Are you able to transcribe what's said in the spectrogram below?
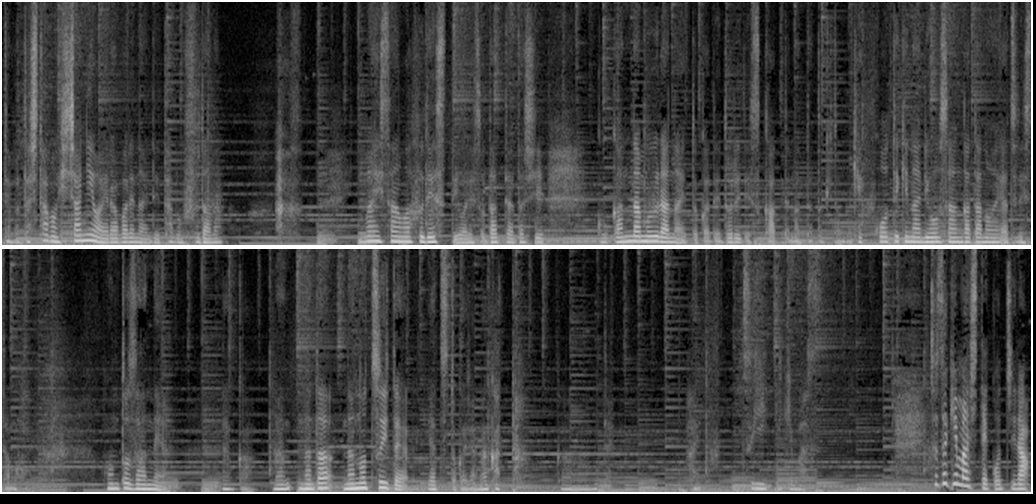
でも私多分飛車には選ばれないで多分歩だな。今井さんは歩ですって言われそう。だって私こうガンダム占いとかでどれですかってなった時とも結構的な量産型のやつでしたもん。ほんと残念。なんかなだ名のついたやつとかじゃなかった。ガーンみたいなはい。次いきます。続きましてこちら。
